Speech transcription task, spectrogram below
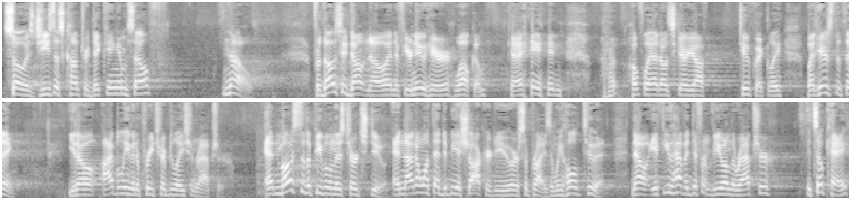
So is Jesus contradicting himself? No. For those who don't know, and if you're new here, welcome, okay? and hopefully I don't scare you off too quickly. But here's the thing you know, I believe in a pre tribulation rapture. And most of the people in this church do. And I don't want that to be a shocker to you or a surprise. And we hold to it. Now, if you have a different view on the rapture, it's okay.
